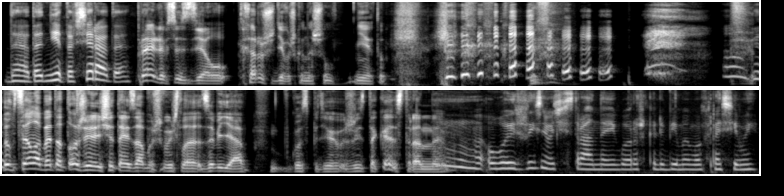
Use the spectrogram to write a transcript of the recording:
Да, да, нет, да все рады. Правильно все сделал. Хорошую девушку нашел. Не эту. Ну, в целом, это тоже, считай, замуж вышла за меня. Господи, жизнь такая странная. Ой, жизнь очень странная, Егорушка, любимый мой красивый.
